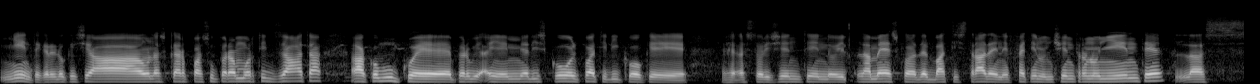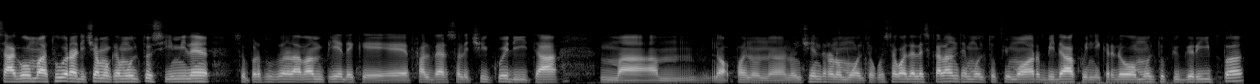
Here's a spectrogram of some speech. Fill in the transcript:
niente credo che sia una scarpa super ammortizzata. Ah, comunque per mia, in mia discolpa ti dico che eh, sto risentendo il, la mescola del battistrada in effetti non c'entrano niente. La sagomatura diciamo che è molto simile soprattutto nell'avampiede che fa il verso alle 5 dita ma mm, no, poi non, non c'entrano molto. Questa qua dell'Escalante è molto più morbida quindi credo molto più grip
